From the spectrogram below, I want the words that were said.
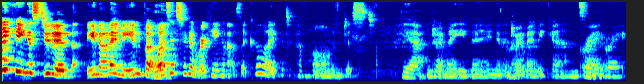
like being a student, you know what I mean? But once I started working and I was like, oh, I get to come home and just Yeah. enjoy my evening and enjoy Right. my weekends. Right, right.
